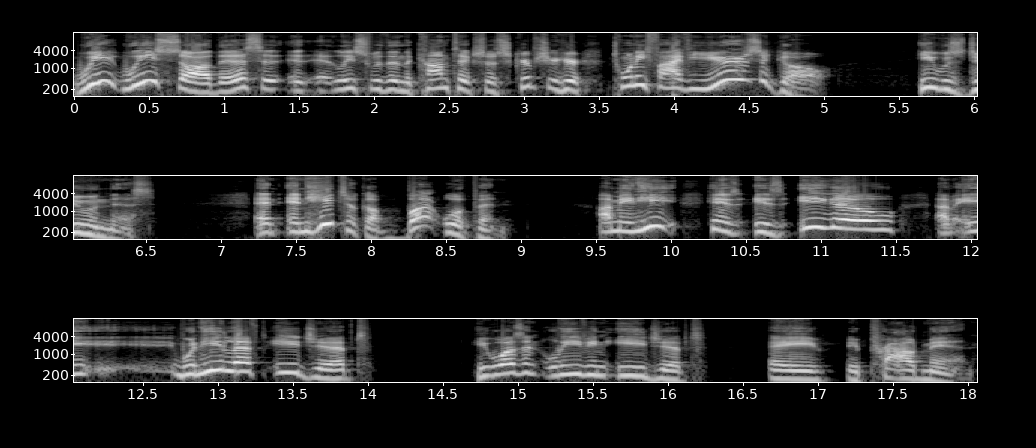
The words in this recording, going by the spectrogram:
We, we saw this, at least within the context of Scripture here, 25 years ago. He was doing this. And, and he took a butt whooping. I mean, he, his, his ego, I mean, he, when he left Egypt, he wasn't leaving Egypt a, a proud man.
